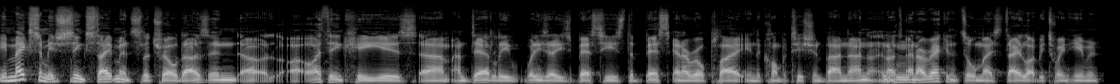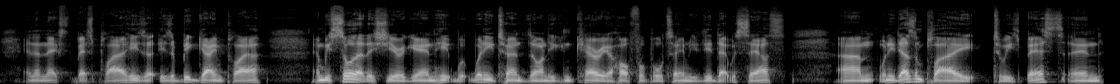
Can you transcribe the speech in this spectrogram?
He makes some interesting statements, Latrell does, and uh, I think he is um, undoubtedly, when he's at his best, he's the best NRL player in the competition, bar none. And, I, and I reckon it's almost daylight between him and, and the next best player. He's a, he's a big game player, and we saw that this year again. He, when he turns it on, he can carry a whole football team. He did that with South. Um, when he doesn't play to his best, and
